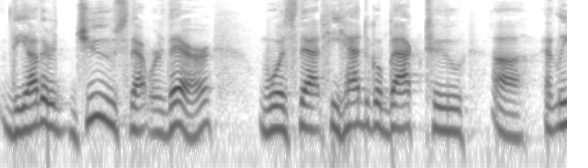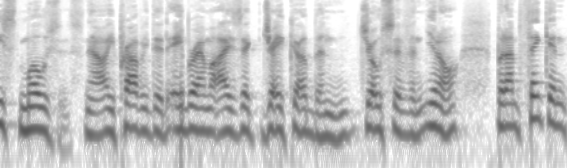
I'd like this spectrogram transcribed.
the other Jews that were there was that he had to go back to uh, at least Moses. Now, he probably did Abraham, Isaac, Jacob, and Joseph, and you know, but I'm thinking,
